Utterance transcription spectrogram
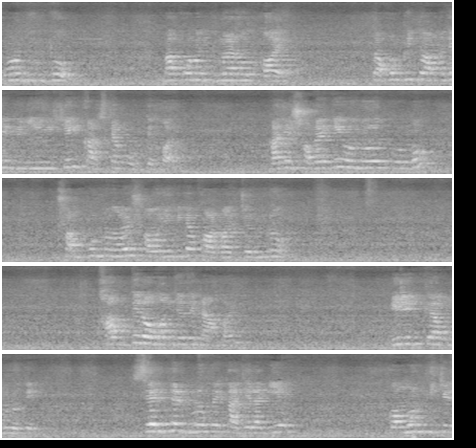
কোনো দুর্ভোগ বা কোনো দুরারোগ হয়, তখন কিন্তু আমাদের মিলিয়ে কাজটা করতে হয়। কাজে সবাইকেই অনুরোধ করব, সম্পূর্ণভাবে সহযোগিতা করবার জন্য। খাদ্যের অভাব যদি না হয় রিলিফ ক্যাম্পগুলোতে সেলফ হেল্প গ্রুপে কাজে লাগিয়ে কমন কিচেন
